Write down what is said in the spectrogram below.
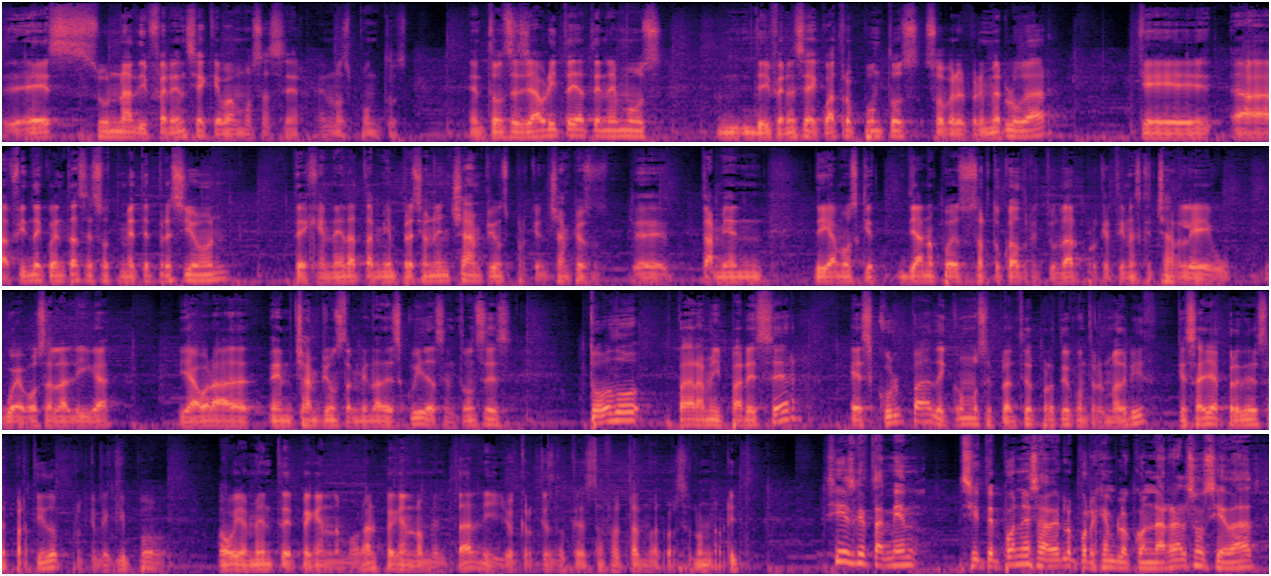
es una diferencia que vamos a hacer en los puntos. Entonces ya ahorita ya tenemos diferencia de cuatro puntos sobre el primer lugar, que a fin de cuentas eso te mete presión, te genera también presión en Champions, porque en Champions eh, también digamos que ya no puedes usar tu cuadro titular porque tienes que echarle huevos a la liga y ahora en Champions también la descuidas. Entonces, todo, para mi parecer, es culpa de cómo se planteó el partido contra el Madrid, que se haya perdido ese partido, porque el equipo obviamente pega en la moral, pega en lo mental, y yo creo que es lo que le está faltando al Barcelona ahorita. Sí, es que también, si te pones a verlo, por ejemplo, con la Real Sociedad,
